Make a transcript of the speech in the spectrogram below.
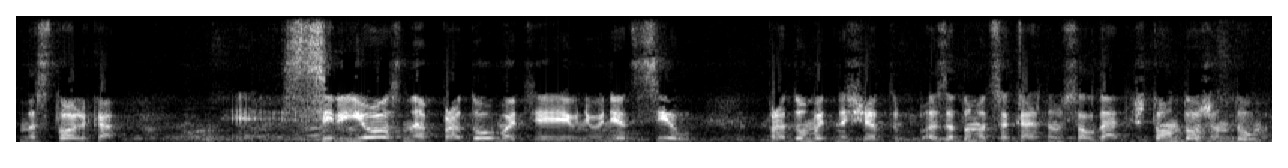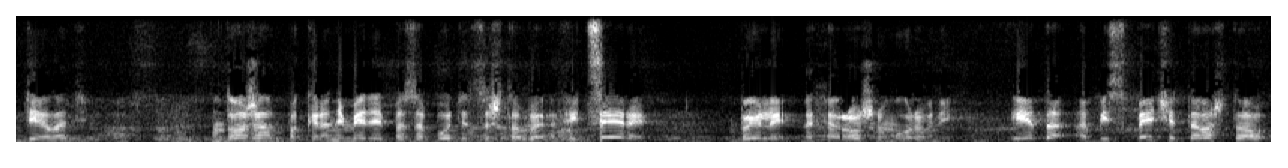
настолько э, серьезно продумать, и у него нет сил продумать насчет, задуматься о каждом солдате, что он должен дум- делать? Он должен, по крайней мере, позаботиться, чтобы офицеры были на хорошем уровне, и это обеспечит того, что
